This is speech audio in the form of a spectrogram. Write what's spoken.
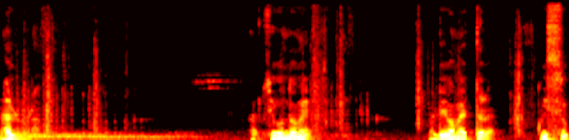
Allora. Secondo me la devo mettere qui su.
